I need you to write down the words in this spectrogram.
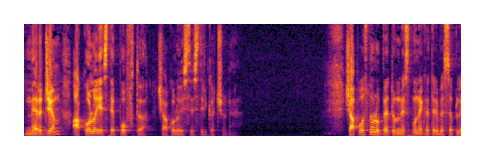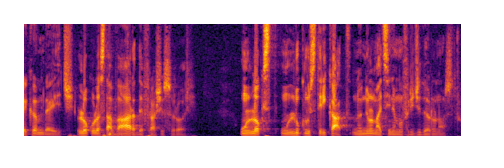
mergem, acolo este poftă și acolo este stricăciune. Și Apostolul Petru ne spune că trebuie să plecăm de aici. Locul ăsta va arde, frați și surori. Un, loc, un lucru stricat, noi nu-l mai ținem în frigiderul nostru.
